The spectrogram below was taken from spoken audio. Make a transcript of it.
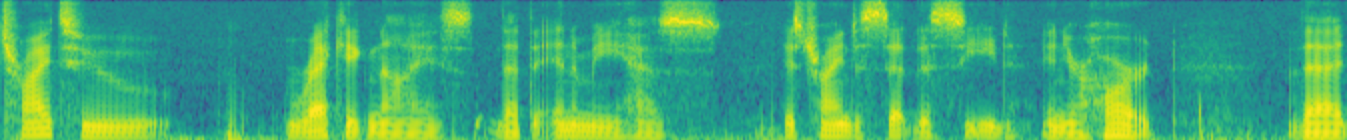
Try to recognize that the enemy has is trying to set this seed in your heart that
